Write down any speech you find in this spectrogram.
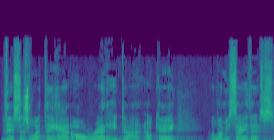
This is what they had already done. Okay, let me say this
